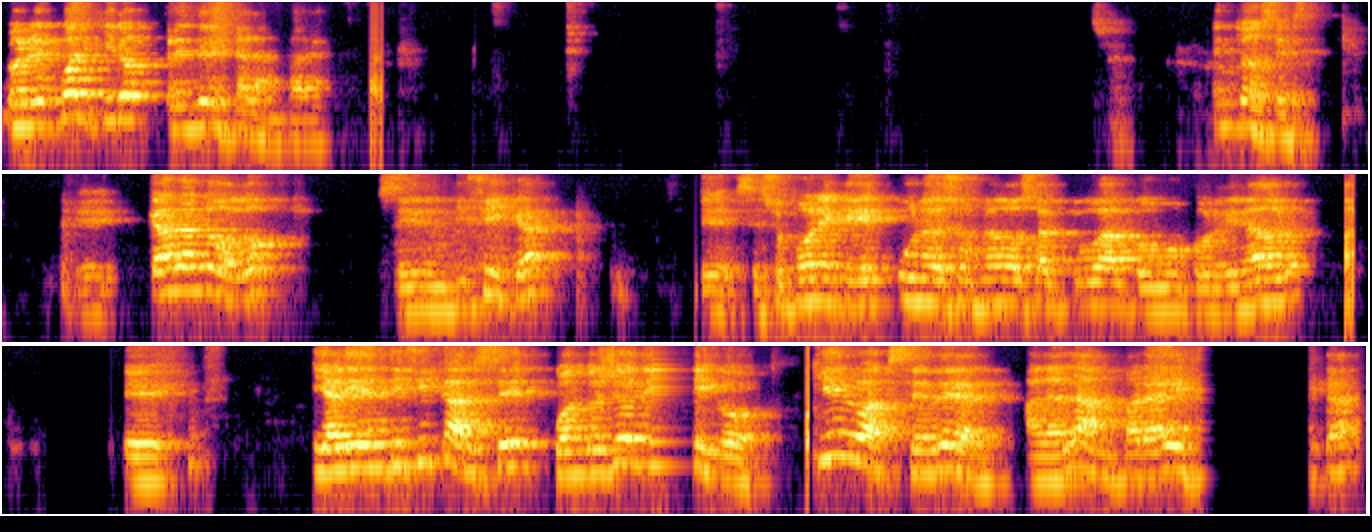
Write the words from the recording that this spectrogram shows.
con el cual quiero prender esta lámpara. Entonces, eh, cada nodo se identifica, eh, se supone que uno de esos nodos actúa como coordinador, eh, y al identificarse, cuando yo digo, quiero acceder a la lámpara esta,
